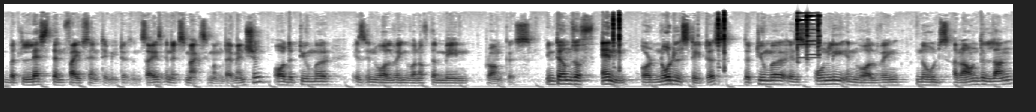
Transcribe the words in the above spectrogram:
but less than 5 centimeters in size in its maximum dimension, or the tumor is involving one of the main bronchus. In terms of N or nodal status, the tumor is only involving nodes around the lung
